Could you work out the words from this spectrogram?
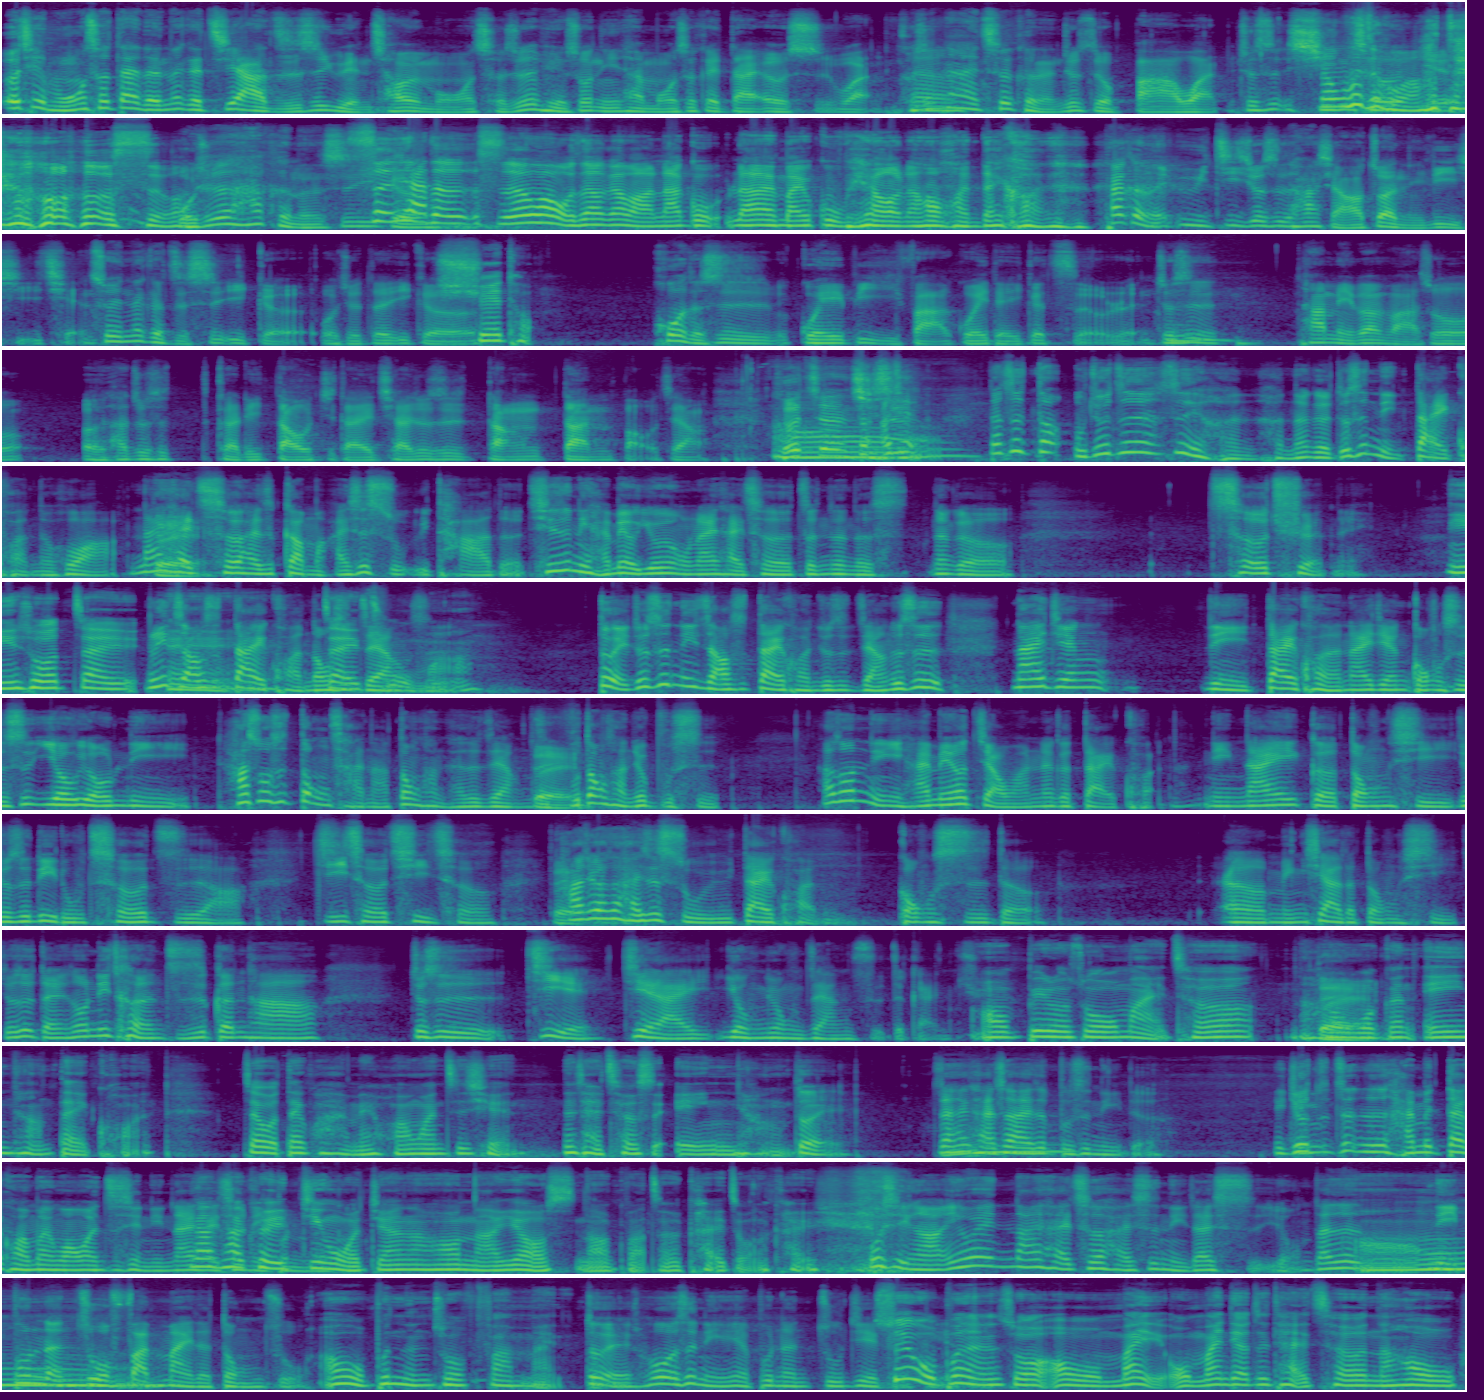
而且摩托车贷的那个价值是远超于摩托车。就是比如说你一台摩托车可以贷二十万，可是那台车可能就只有八万，就是新车。为什么要贷二十万？我觉得他可能是剩下的十二万，我知道干嘛？拿股拿来买股票，然后还贷款。他可能预计就是他想要赚你利息钱，所以那个只是一个，我觉得一个噱头。或者是规避法规的一个责任，就是他没办法说，呃，他就是给你倒几台车，就是当担保这样。可是这样其实，哦、但是当我觉得这件事情很很那个，就是你贷款的话，那一台车还是干嘛，还是属于他的。其实你还没有拥有那一台车真正的那个车权呢、欸。你是说在你只要是贷款都是这样子吗？对，就是你只要是贷款就是这样，就是那一间你贷款的那一间公司是拥有你，他说是动产啊，动产才是这样子，不动产就不是。他说：“你还没有缴完那个贷款，你那一个东西，就是例如车子啊、机车、汽车，它就是还是属于贷款公司的呃名下的东西，就是等于说你可能只是跟他就是借借来用用这样子的感觉。哦，比如说我买车，然后我跟 A 银行贷款，在我贷款还没还完之前，那台车是 A 银行的，对，但那台车还是不是你的。”你就真的还没贷款卖完完之前，你那一台车那他可以进我家，然后拿钥匙，然后把车开走了开。不行啊，因为那一台车还是你在使用，但是你不能做贩卖的动作。哦，我不能做贩卖。对，或者是你也不能租借。所以我不能说哦，我卖我卖掉这台车，然后。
